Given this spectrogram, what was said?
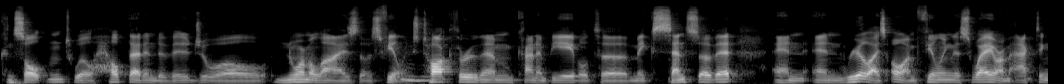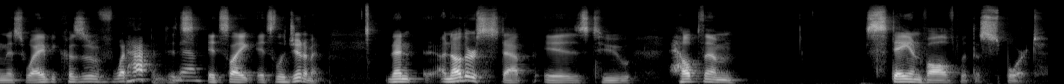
consultant will help that individual normalize those feelings, talk through them, kind of be able to make sense of it. And, and realize, oh, I'm feeling this way or I'm acting this way because of what happened. It's Yeah. it's like it's legitimate. Then another step is to help them stay involved with the sport.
